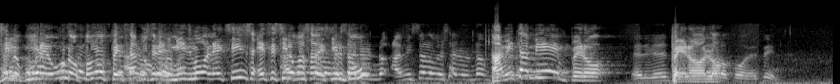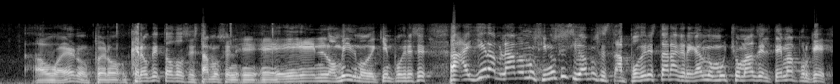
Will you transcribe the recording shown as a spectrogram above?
se me ocurre uno, todos pensamos en el mismo, Alexis, ese sí lo vas a decir tú. a mí solo me sale un nombre. A mí también, pero... Pero lo... puedo decir. Ah, bueno, pero creo que todos estamos en, lo mismo de quién podría ser. Ayer hablábamos y no sé si vamos a poder estar agregando mucho más del tema porque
